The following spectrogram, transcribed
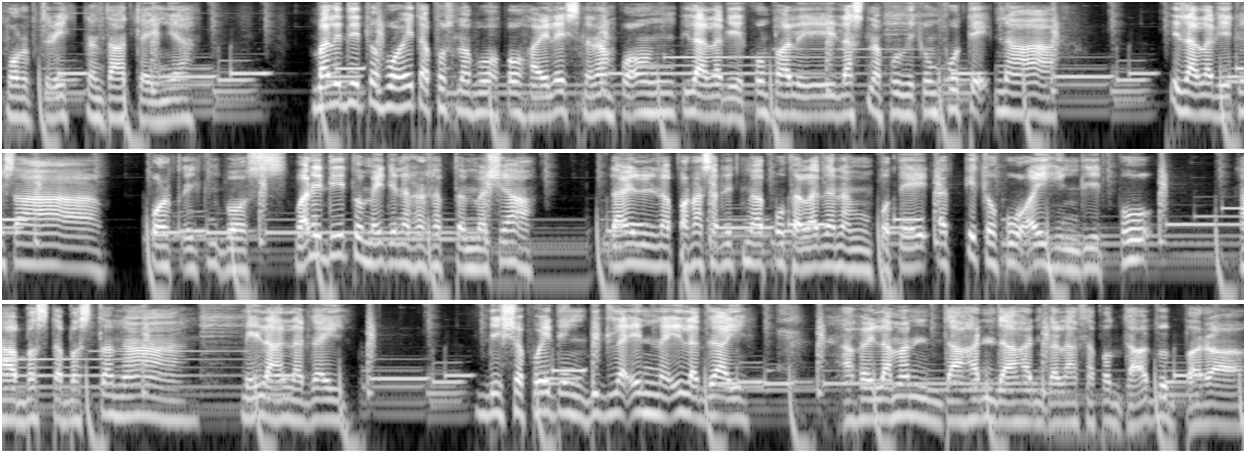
portrait ng tatay niya. Bali dito po ay tapos na po ako. Highlights na lang po ang ilalagay ko. Bali last na po itong puti na ilalagay ko sa portrait ni boss. Bali dito medyo nakasaptan na siya. Dahil napakasakit na po talaga ng puti at ito po ay hindi po na basta-basta na may lalagay. Di siya pwedeng biglain na ilagay. Ah, kailangan dahan-dahan ka lang sa pagdadod para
